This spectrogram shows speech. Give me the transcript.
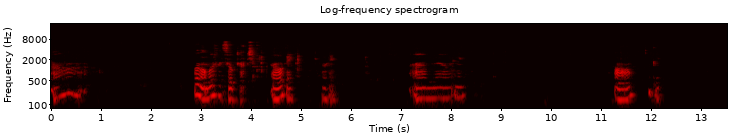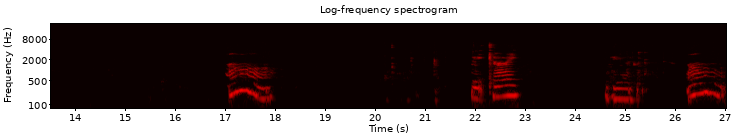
Oh. Hold on, what if I silk touch? Oh, okay. Okay. Um, now let me... Aw, okay. Oh. Wait, can I... Okay, yeah, I could. Oh.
